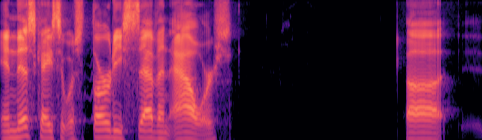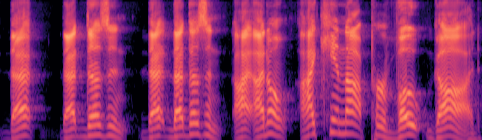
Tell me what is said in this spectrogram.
in this case, it was 37 hours. Uh, that that doesn't that that doesn't I, I don't I cannot provoke God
